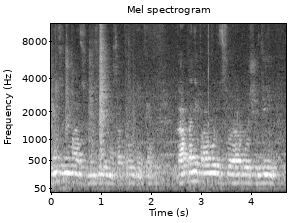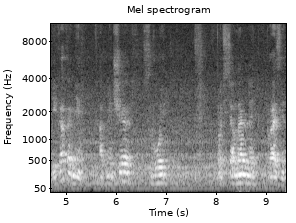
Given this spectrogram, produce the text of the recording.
чем занимаются музейные сотрудники, как они проводят свой рабочий день и как они отмечают свой профессиональный праздник.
